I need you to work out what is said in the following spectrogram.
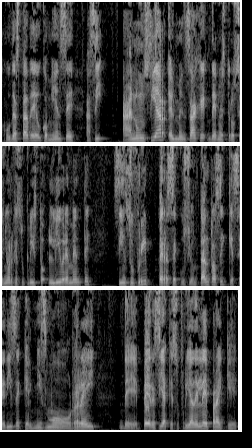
Judas Tadeo comience así anunciar el mensaje de nuestro Señor Jesucristo libremente sin sufrir persecución. Tanto así que se dice que el mismo rey de Persia que sufría de lepra y que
